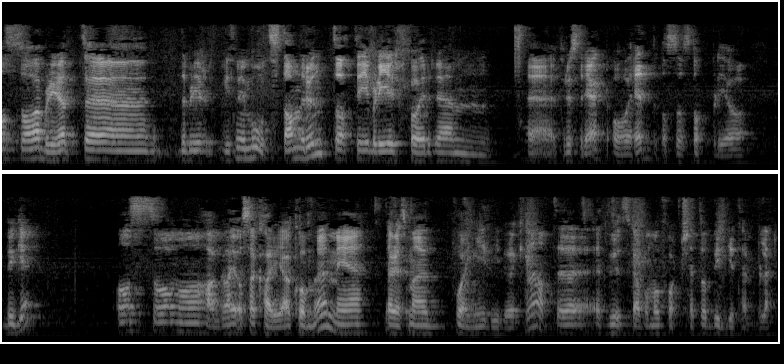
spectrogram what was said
Og så blir det et eh, Det blir litt mye motstand rundt, og at de blir for um, frustrert og redd, og så stopper de å bygge. Og så må Haggai og Zakaria komme med Det er det som er poenget i de bøkene. at Et budskap om å fortsette å bygge tempelet.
